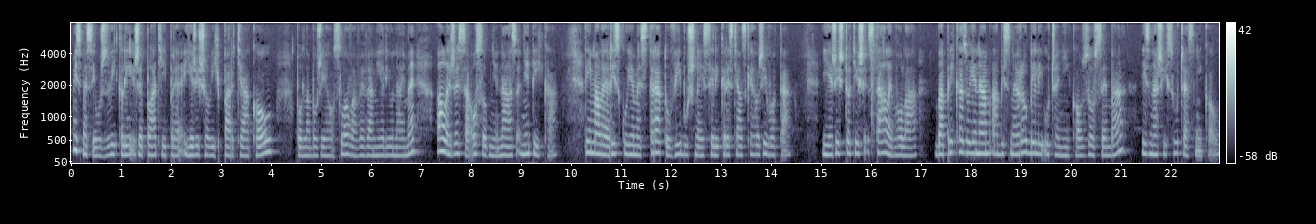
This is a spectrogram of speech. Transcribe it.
My sme si už zvykli, že platí pre Ježišových parťákov, podľa Božieho slova v Evangeliu najmä, ale že sa osobne nás netýka. Tým ale riskujeme stratu výbušnej sily kresťanského života. Ježiš totiž stále volá, ba prikazuje nám, aby sme robili učeníkov zo seba i z našich súčasníkov.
